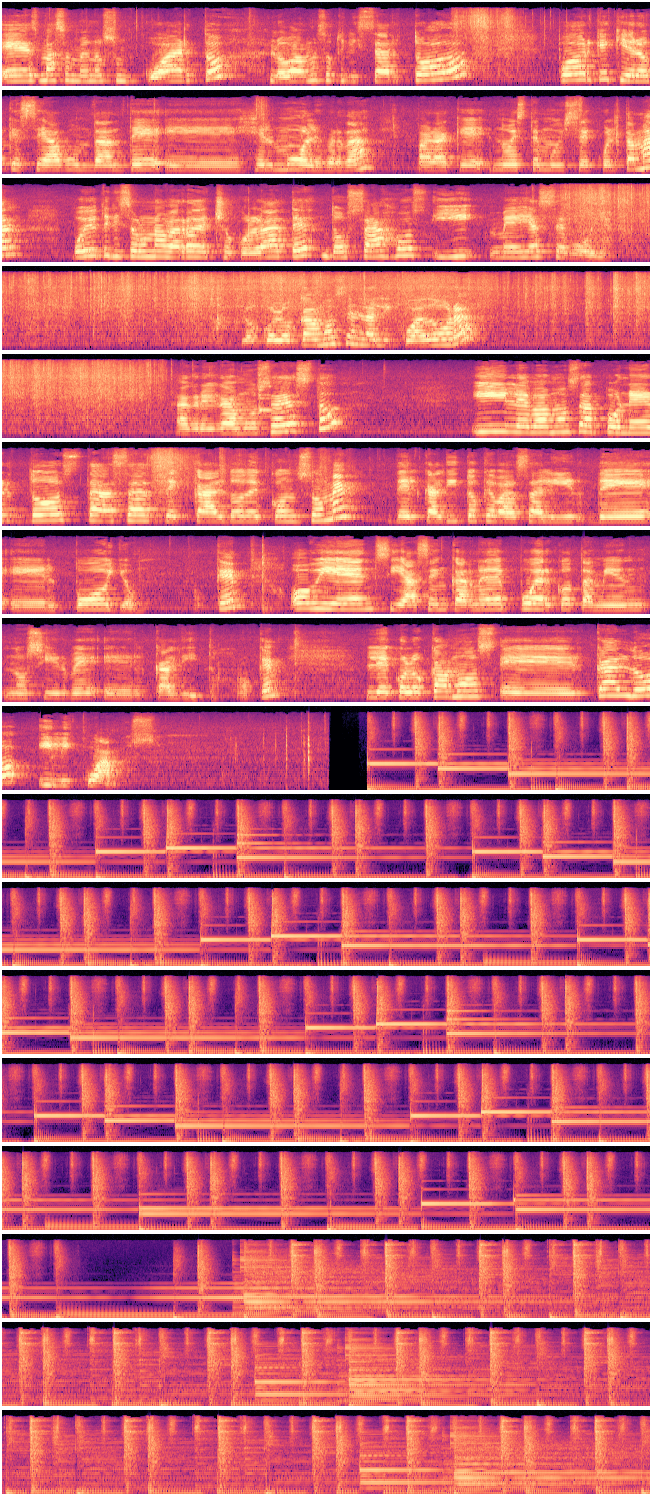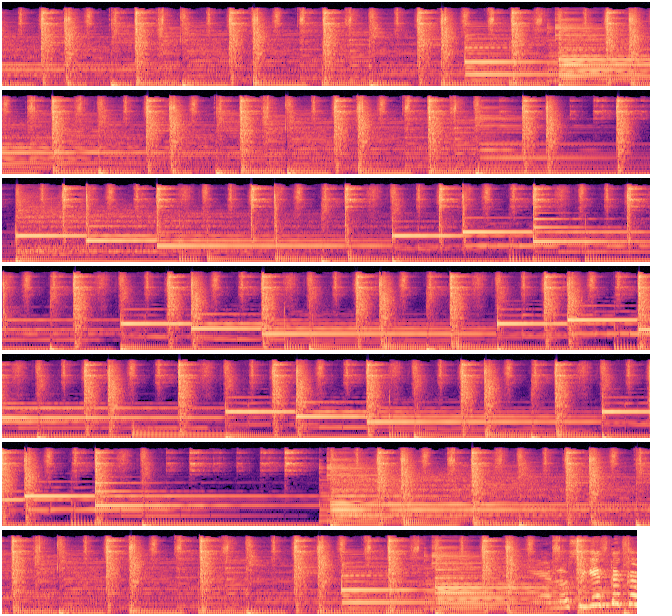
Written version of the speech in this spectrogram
es más o menos un cuarto. Lo vamos a utilizar todo porque quiero que sea abundante eh, el mole, ¿verdad? Para que no esté muy seco el tamal. Voy a utilizar una barra de chocolate, dos ajos y media cebolla. Lo colocamos en la licuadora. Agregamos esto. Y le vamos a poner dos tazas de caldo de consomé del caldito que va a salir del pollo, ¿ok? O bien si hacen carne de puerco también nos sirve el caldito, ¿ok? Le colocamos el caldo y licuamos.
